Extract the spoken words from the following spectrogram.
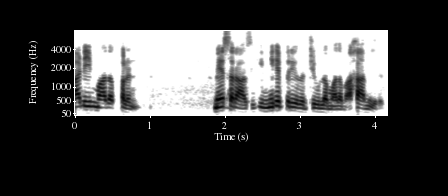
ஆடி மாத பலன் மேசராசிக்கு மிகப்பெரிய ஒரு வெற்றி உள்ள மாதமாக அமைகிறது.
